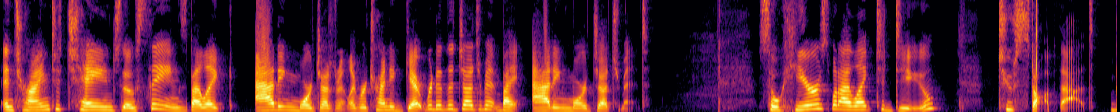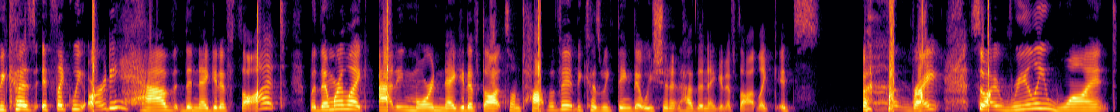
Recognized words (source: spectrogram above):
and trying to change those things by like adding more judgment. Like we're trying to get rid of the judgment by adding more judgment. So here's what I like to do to stop that because it's like we already have the negative thought, but then we're like adding more negative thoughts on top of it because we think that we shouldn't have the negative thought. Like it's right. So I really want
